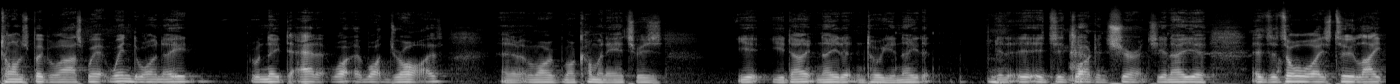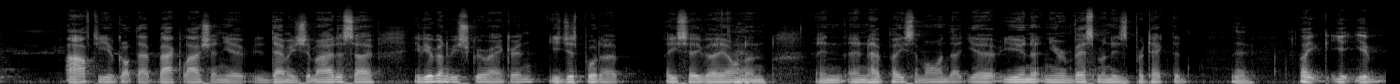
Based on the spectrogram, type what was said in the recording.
times people ask when, when do I need need to add it? What at what drive? And my my common answer is you you don't need it until you need it. You know, it's, it's like insurance. You know, you it's, it's always too late after you've got that backlash and you, you damage the motor. So if you're going to be screw anchoring, you just put a ECV on yeah. and, and and have peace of mind that your unit and your investment is protected. Yeah. Oh, you, you,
